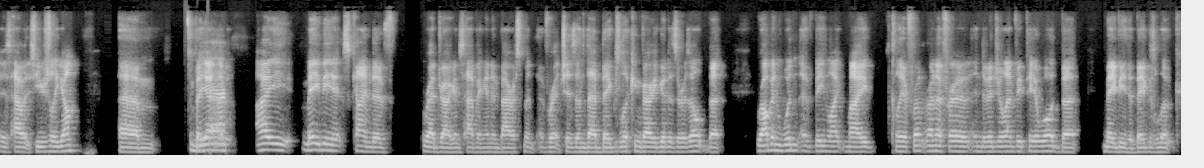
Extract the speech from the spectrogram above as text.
is how it's usually gone. Um but yeah, yeah. I, I maybe it's kind of Red Dragons having an embarrassment of riches and their bigs looking very good as a result. But Robin wouldn't have been like my clear front runner for an individual MVP award, but maybe the bigs look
